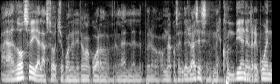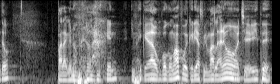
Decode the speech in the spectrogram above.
A las 12 y a las 8, ponele, no me acuerdo. Pero una cosa, entonces yo a veces me escondía en el recuento para que no me rajen y me quedaba un poco más porque quería filmar la noche, ¿viste?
